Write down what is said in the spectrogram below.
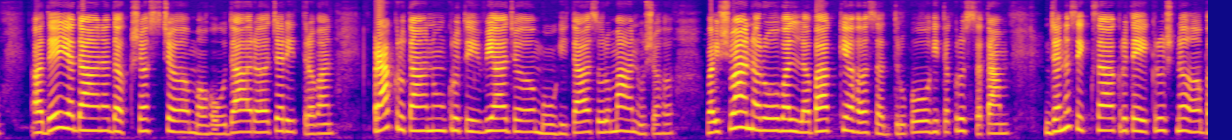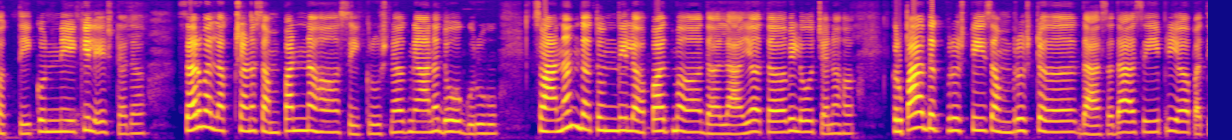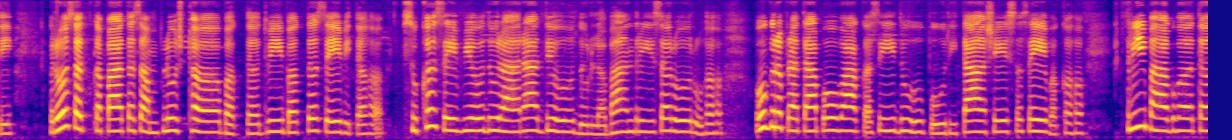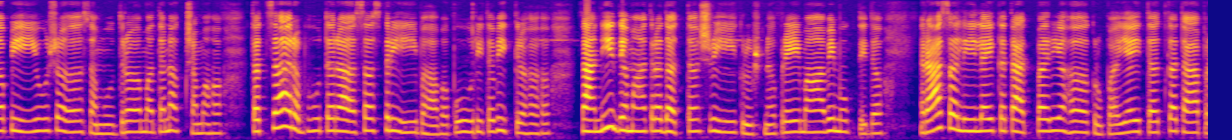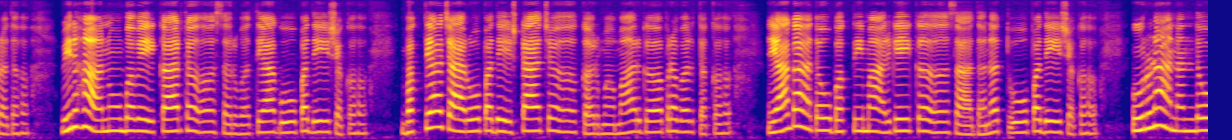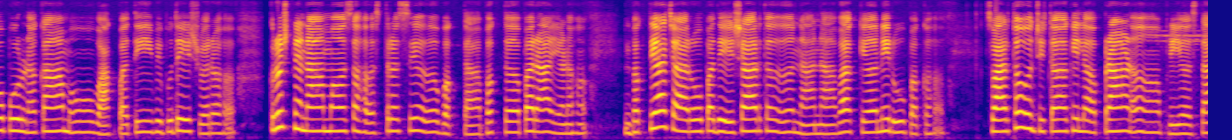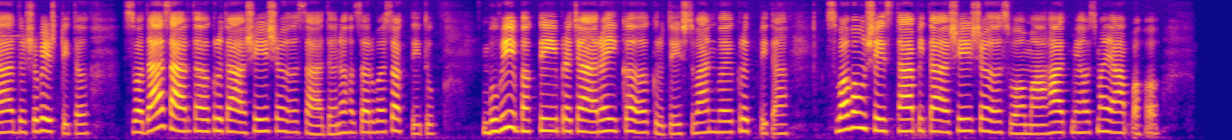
अदेयदानदक्षश्च महोदारचरित्रवान्। प्राकृतानुकृतिव्याज मोहितासुरमानुषः। वैश्वानरो वल्लभाख्यः सद्रुपो हितकृत्सतां जनशिक्षाकृते कृष्णभक्तिकुन्निखिलेष्टद सर्वलक्षणसम्पन्नः श्रीकृष्णज्ञानदो गुरुः। स्वानन्दतुन्दिलपद्मदलायतविलोचनः कृपादवृष्टिसंवृष्टदासदासी प्रियपति। रोसत्कपातसम्प्लुष्ट भक्तद्विभक्तसेवितः सुखसेव्यो दुराराध्यो दुर्लभान्द्रिसरोरुहः उग्रप्रतापो वाकसीधुपूरिताशेषसेवकः श्रीभागवतपीयूषसमुद्रमतनक्षमः तत्सारभूतरासस्त्रीभावपूरितविग्रहः सान्निध्यमात्रदत्त श्रीकृष्णप्रेमाविमुक्तिद रासलीलैकतात्पर्यः कृपयैतत्कथाप्रदः विरहानुभवेकार्थः सर्वत्यागोपदेशकः भक्त्याचारोपदेष्टा च कर्ममार्गप्रवर्तकः। यागादौ भक्तिमार्गैकसाधनत्वोपदेशकः पूर्णानन्दो पूर्णकामो वाक्पति विबुधेश्वरः। कृष्णनामसहस्रस्य वक्ता भक्तपरायणः भक्त्याचारोपदेशार्थ नानावाक्यनिरूपकः। स्वार्थोजिताखिलप्राणप्रियस्तादृशवेष्टित स्वदासार्थकृताशेष साधनः सर्वशक्तितु। भुवि भक्तिप्रचारैककृतेष्वान्वयकृत्पिता स्ववंशे स्थापिता शेष स्वमाहात्म्यः स्मयापः।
